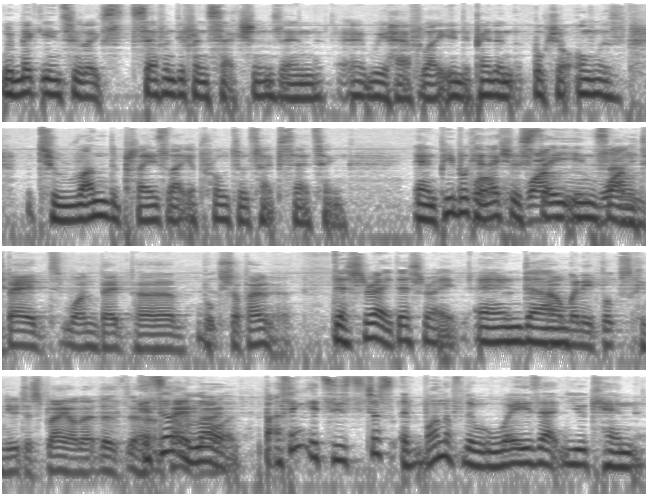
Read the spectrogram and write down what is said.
We make into like seven different sections, and, and we have like independent bookshop owners to run the place like a prototype setting. And people can One- actually one- stay inside. One bed, one bed per bookshop owner. That's right. That's right. And um, How many books can you display on it? The, it's not a lot, but I think it's, it's just one of the ways that you can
